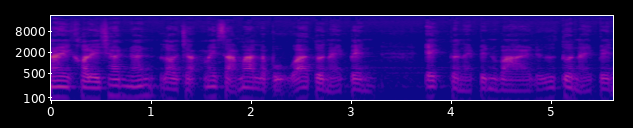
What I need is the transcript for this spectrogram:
ใน correlation นั้นเราจะไม่สามารถระบุว่าตัวไหนเป็น x ตัวไหนเป็น y หรือตัวไหนเป็น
